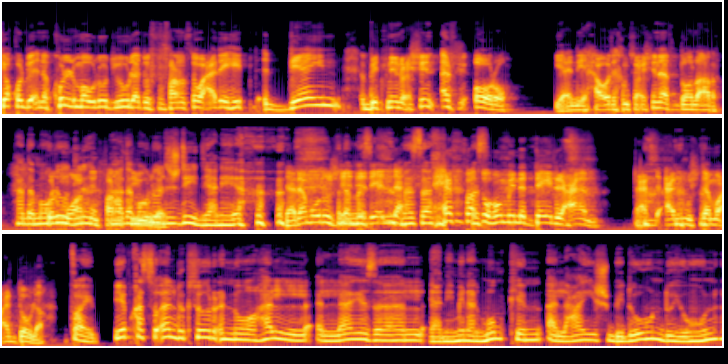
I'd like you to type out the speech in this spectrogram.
كيقول بأن كل مولود يولد في فرنسا وعليه الدين ب 22 ألف أورو يعني حوالي 25 ألف دولار. هذا مولود هذا مولود جديد يعني. هذا مولود جديد لأن حصته من الدين العام. على المجتمع الدولة طيب يبقى السؤال دكتور إنه هل لا يزال يعني من الممكن العيش بدون ديون؟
